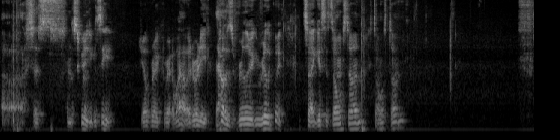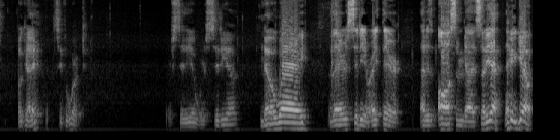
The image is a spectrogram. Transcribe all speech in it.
Uh, says on the screen, you can see jailbreak. Wow, it already that was really really quick. So I guess it's almost done. It's almost done. Okay, let's see if it worked. Where's Cydia? Where's Cydia? No way! There's Cydia right there. That is awesome, guys. So yeah, there you go.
